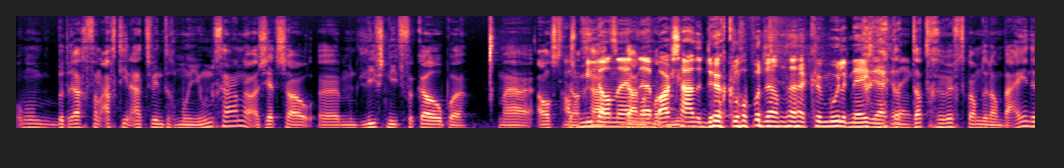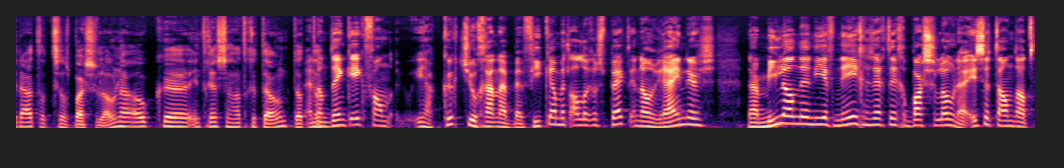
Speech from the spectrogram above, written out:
om een bedrag van 18 à 20 miljoen gaan. Nou, AZ zou het liefst niet verkopen. Maar als die Als dan Milan gaat, en eh, Barça aan de deur kloppen, dan eh, kun je moeilijk nee zeggen, dat, denk ik. dat gerucht kwam er dan bij inderdaad. Dat zelfs Barcelona ook eh, interesse had getoond. Dat, En dat- dan denk ik van, ja, Kukcu gaat naar Benfica met alle respect. En dan Reinders naar Milan en die heeft nee gezegd tegen Barcelona. Is het dan dat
